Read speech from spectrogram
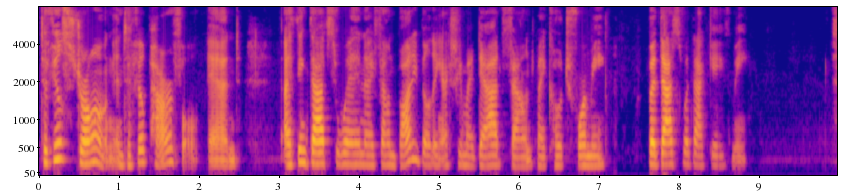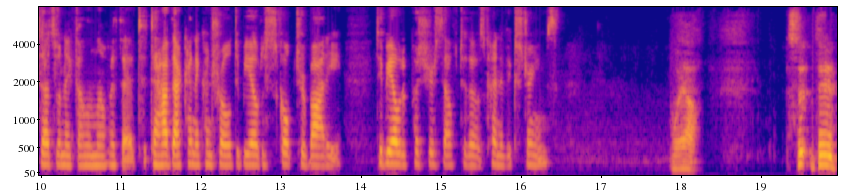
to feel strong and to feel powerful and i think that's when i found bodybuilding. Actually my dad found my coach for me but that's what that gave me so that's when i fell in love with it to have that kind of control to be able to sculpt your body to be able to push yourself to those kind of extremes. Wow. So there,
